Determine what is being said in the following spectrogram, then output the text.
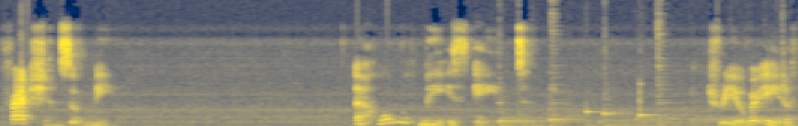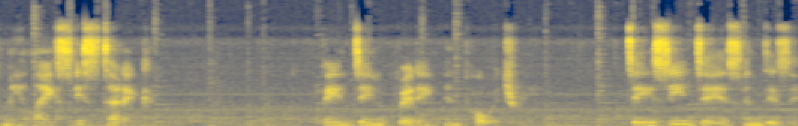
Fractions of me. A whole of me is 8. 3 over 8 of me likes aesthetic. Painting, reading, and poetry. Daisy, Days, and Dizzy.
